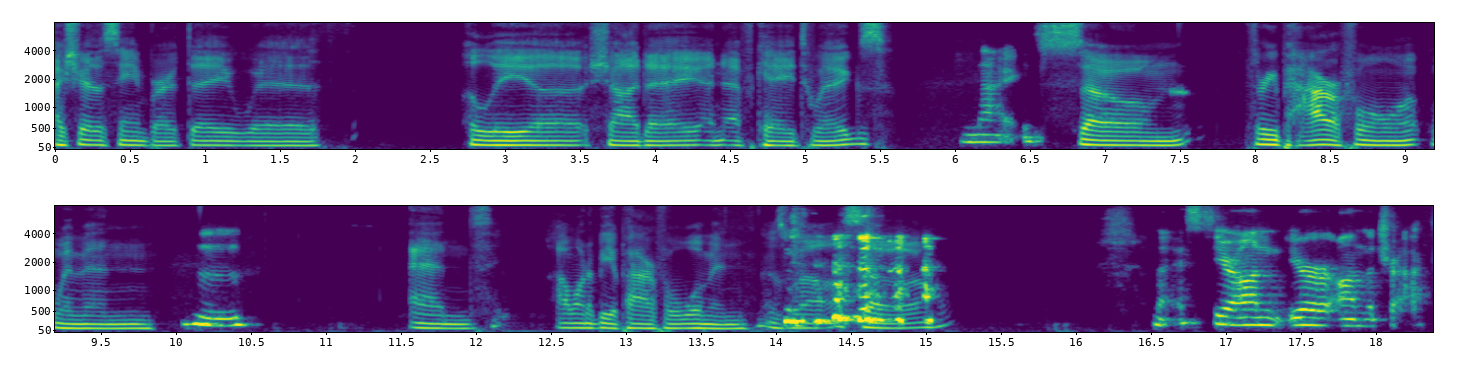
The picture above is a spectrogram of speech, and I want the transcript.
I share the same birthday with Aaliyah, Sade, and FKA Twigs. Nice. So um, three powerful women, mm-hmm. and I want to be a powerful woman as well. So nice. You're on. You're on the track.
